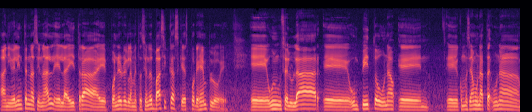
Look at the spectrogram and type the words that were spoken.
a nivel internacional, eh, la ITRA eh, pone reglamentaciones básicas, que es, por ejemplo, un celular, un pito, una, eh, ¿cómo se llama? Una,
